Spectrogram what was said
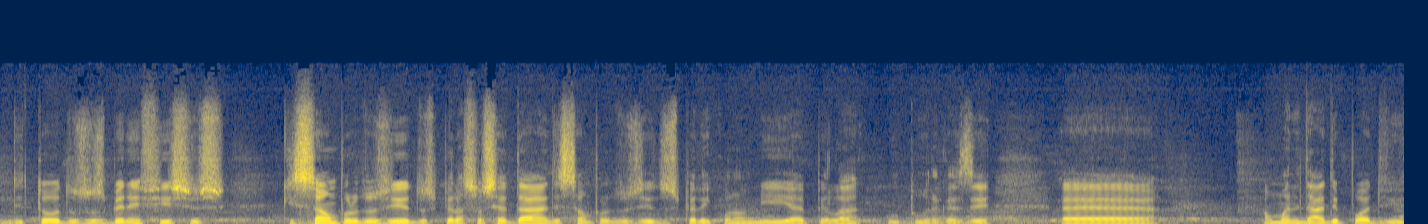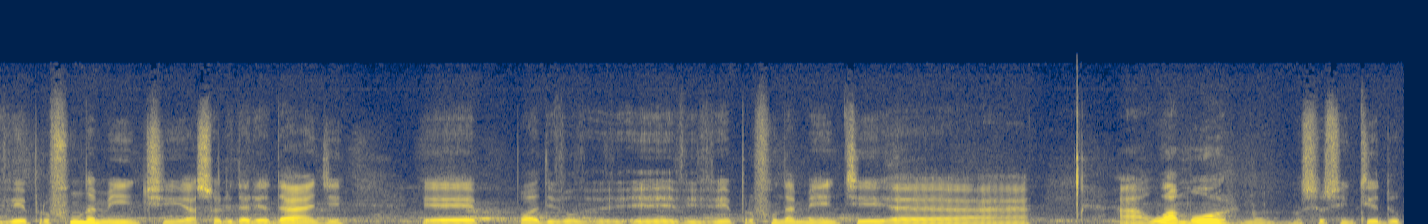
de todos os benefícios que são produzidos pela sociedade, são produzidos pela economia, pela cultura. Quer dizer, é, a humanidade pode viver profundamente a solidariedade, é, pode é, viver profundamente é, a, a, o amor no, no seu sentido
